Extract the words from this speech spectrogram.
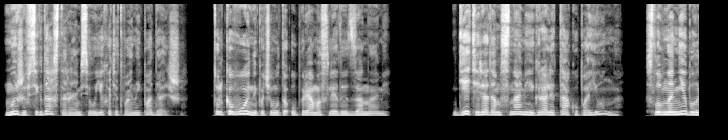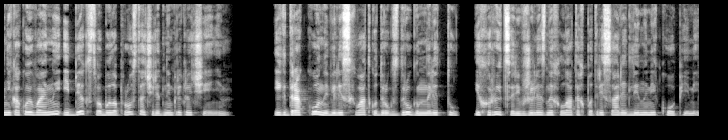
Мы же всегда стараемся уехать от войны подальше. Только войны почему-то упрямо следуют за нами. Дети рядом с нами играли так упоенно, словно не было никакой войны, и бегство было просто очередным приключением. Их драконы вели схватку друг с другом на лету, их рыцари в железных латах потрясали длинными копьями,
